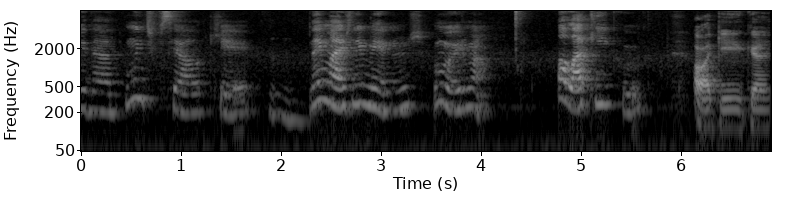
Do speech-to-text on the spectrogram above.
convidado muito especial que é, nem mais nem menos, o meu irmão. Olá, Kiko. Olá, Kika.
